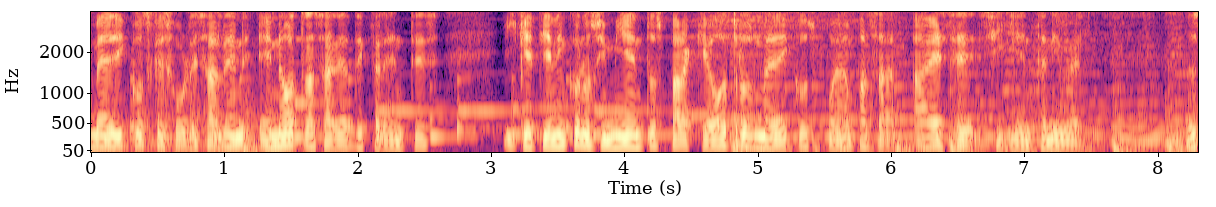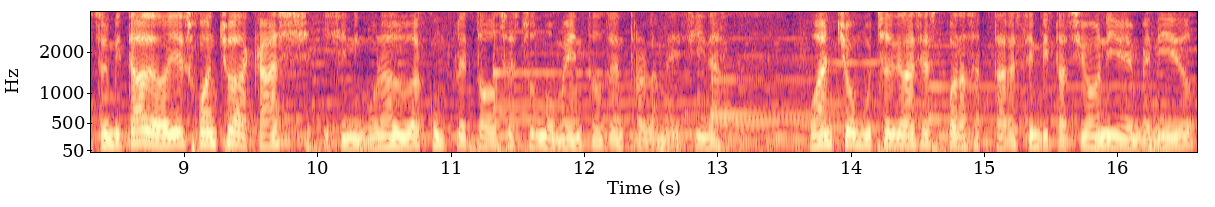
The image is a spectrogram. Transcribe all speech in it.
médicos que sobresalen en otras áreas diferentes y que tienen conocimientos para que otros médicos puedan pasar a ese siguiente nivel. Nuestro invitado de hoy es Juancho Dakash y sin ninguna duda cumple todos estos momentos dentro de la medicina Juancho, muchas gracias por aceptar esta invitación y bienvenido.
